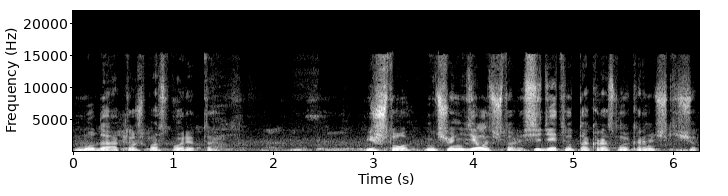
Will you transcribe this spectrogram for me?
Ну да, кто ж поспорит-то? И что? Ничего не делать, что ли? Сидеть вот так, раз мой кармический счет?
